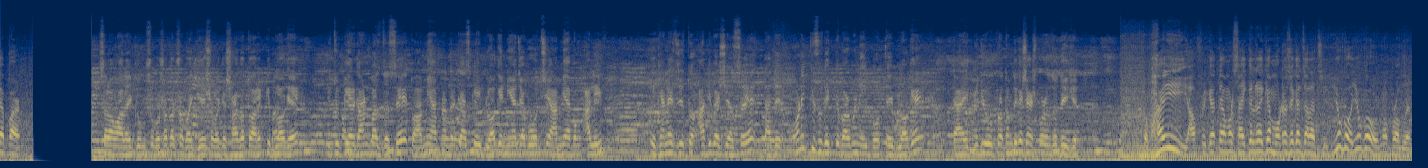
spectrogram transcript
ব্যাপার। আসসালামু আলাইকুম, শুভ সকাল সবাইকে সবাইকে স্বাগত আরেকটি ব্লগে। ইথিওপিয়ার গান বাজতেছে, তো আমি আপনাদেরকে আজকে এই ব্লগে নিয়ে যাব হচ্ছে আমি এবং আলিফ। এখানে যেহেতু আদিবাসী আছে, তাদের অনেক কিছু দেখতে পারবেন এই এই ব্লগে। তাই ভিডিও প্রথম থেকে শেষ পর্যন্ত দেখেন তো ভাই, আফ্রিকাতে আমার সাইকেল রেখে মোটর সাইকেল চালাচ্ছি। You go you go no problem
